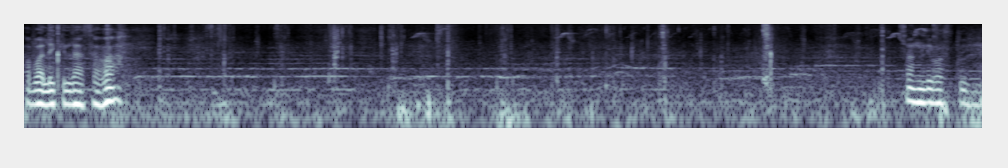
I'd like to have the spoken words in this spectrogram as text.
हा बाले किल्ला असावा. चांगली वस्तू आहे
